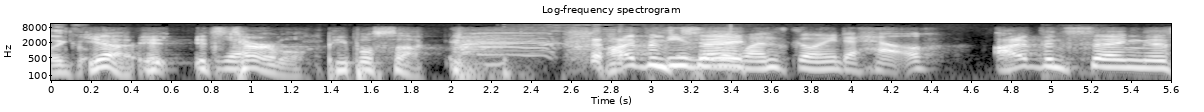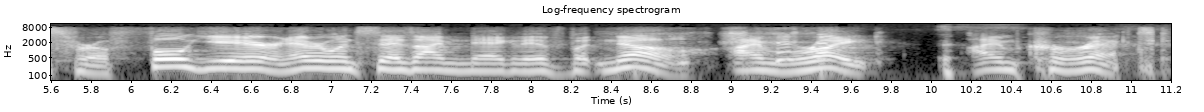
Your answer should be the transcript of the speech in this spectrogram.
Like yeah, it, it's yeah. terrible. People suck. I've been these saying, are the ones going to hell. I've been saying this for a full year and everyone says I'm negative, but no, I'm right. I'm correct.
